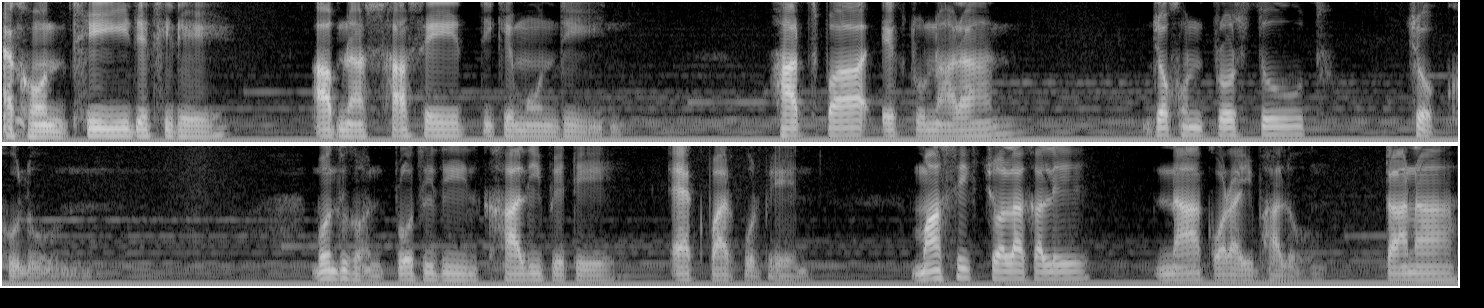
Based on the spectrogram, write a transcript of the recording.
এখন ধীরে ধীরে আপনার শ্বাসের দিকে মন দিন। হাত পা একটু নাড়ান, যখন প্রস্তুত চোখ খুলুন। বন্ধুগণ, প্রতিদিন খালি পেটে একবার করবেন। মাসিক চলাকালে না করাই ভালো। টানা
